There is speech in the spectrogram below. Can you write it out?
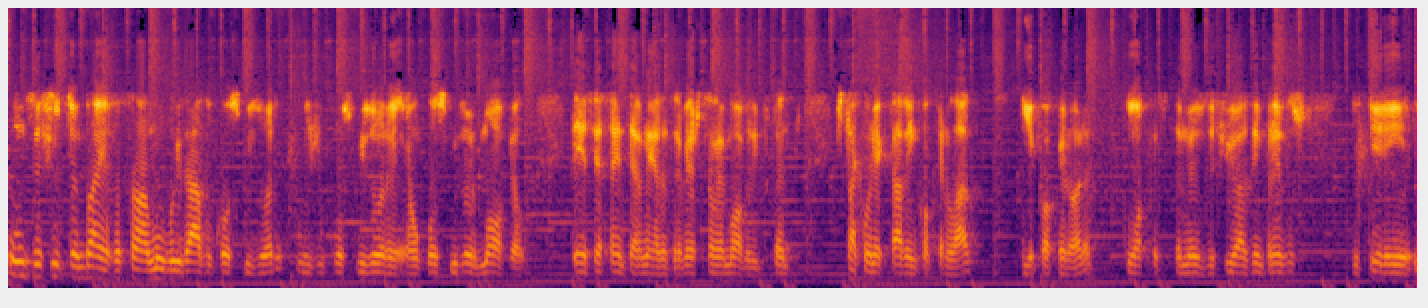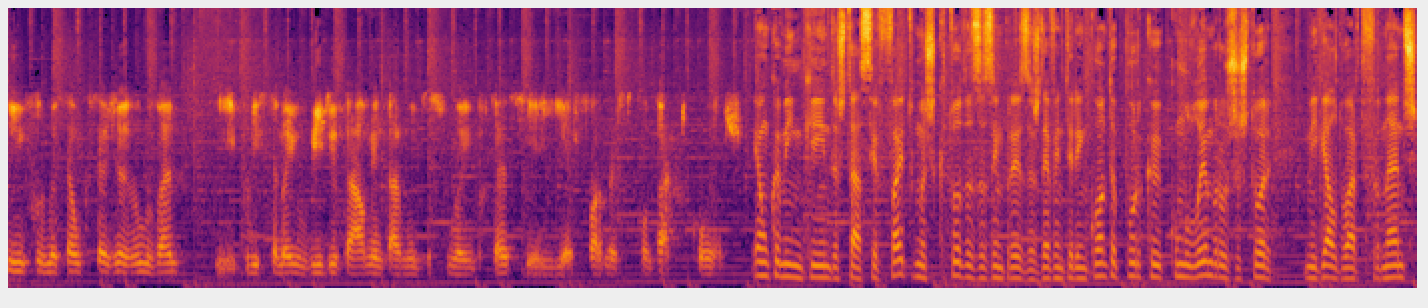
Um desafio também em relação à mobilidade do consumidor, cujo consumidor é um consumidor móvel tem acesso à internet através do telemóvel e, portanto, está conectado em qualquer lado e a qualquer hora. Coloca-se também o desafio às empresas de terem informação que seja relevante e por isso também o vídeo está a aumentar muito a sua importância e as formas de contacto com eles. É um caminho que ainda está a ser feito, mas que todas as empresas devem ter em conta porque, como lembra o gestor Miguel Duarte Fernandes,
